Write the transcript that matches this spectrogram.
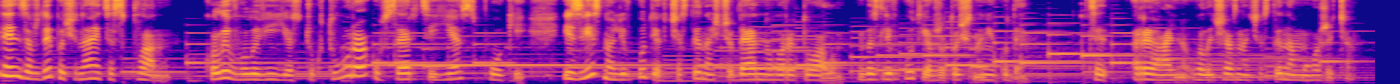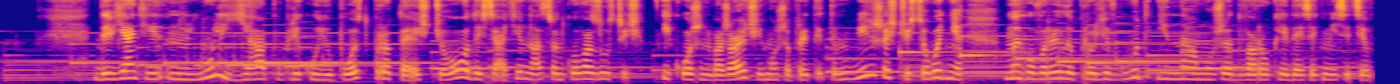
день завжди починається з плану. Коли в голові є структура, у серці є спокій. І, звісно, лівкут як частина щоденного ритуалу. Без лівкут я вже точно нікуди. Це реально величезна частина мого життя. 9.00 я публікую пост про те, що о 10 в нас ранкова зустріч, і кожен бажаючий може прийти. Тим більше, що сьогодні ми говорили про Лівгуд, і нам уже 2 роки і 10 місяців.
